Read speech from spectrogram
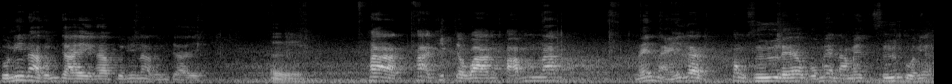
ตัวนี้น่าสนใจครับ ตัวนี้น่าสนใจ เออ ถ้าถ้าคิดจะวางปั๊มนะไหนๆก็ต้องซื้อแล้ว ผมแนะนำให้ซื้อตัวเนี้ย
